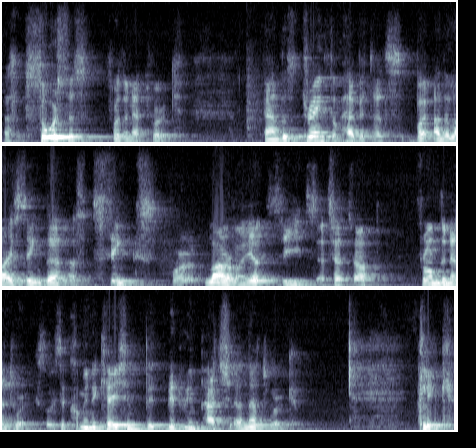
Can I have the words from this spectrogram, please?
as sources for the network, and the strength of habitats by analyzing them as sinks for larvae, seeds, etc., from the network. So it's a communication be between patch and network. Click.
